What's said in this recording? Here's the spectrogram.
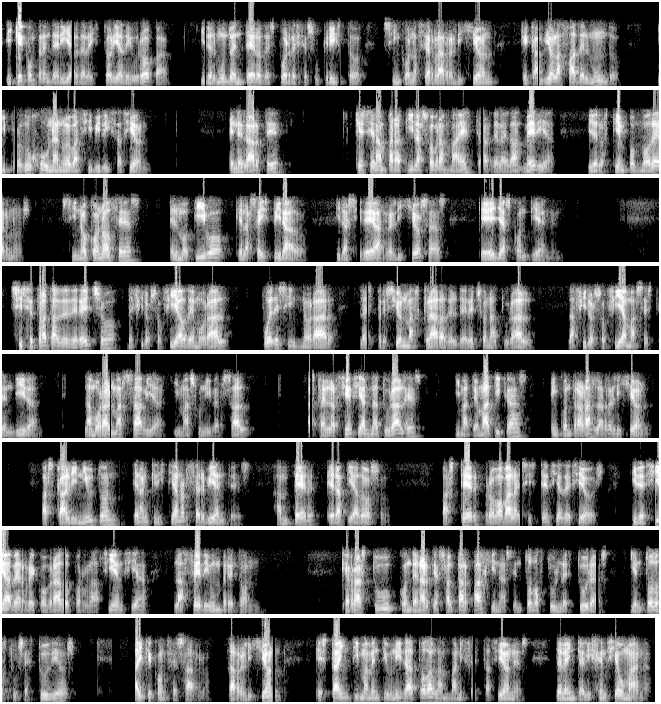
¿Y qué comprenderías de la historia de Europa y del mundo entero después de Jesucristo sin conocer la religión que cambió la faz del mundo y produjo una nueva civilización? En el arte, ¿qué serán para ti las obras maestras de la Edad Media y de los tiempos modernos, si no conoces el motivo que las ha inspirado y las ideas religiosas que ellas contienen. Si se trata de derecho, de filosofía o de moral, puedes ignorar la expresión más clara del derecho natural, la filosofía más extendida, la moral más sabia y más universal. Hasta en las ciencias naturales y matemáticas encontrarás la religión. Pascal y Newton eran cristianos fervientes, Ampère era piadoso, Pasteur probaba la existencia de Dios y decía haber recobrado por la ciencia la fe de un bretón. ¿Querrás tú condenarte a saltar páginas en todas tus lecturas y en todos tus estudios? Hay que confesarlo. La religión está íntimamente unida a todas las manifestaciones de la inteligencia humana.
